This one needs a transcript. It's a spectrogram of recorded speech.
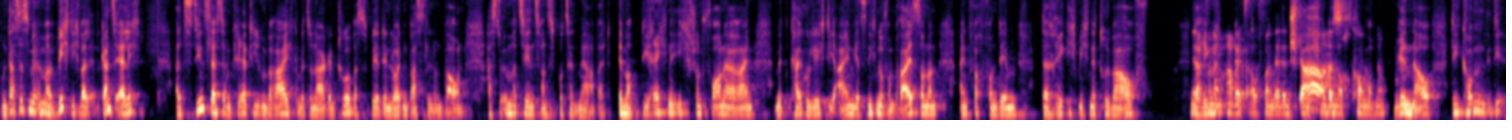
Und das ist mir immer wichtig, weil ganz ehrlich, als Dienstleister im kreativen Bereich mit so einer Agentur, was wir den Leuten basteln und bauen, hast du immer 10, 20 Prozent mehr Arbeit. Immer. Die rechne ich schon vorne herein, mit kalkuliere ich die ein, jetzt nicht nur vom Preis, sondern einfach von dem, da reg ich mich nicht drüber auf. Ja, von einem Arbeitsaufwand, der dann spontan ja, das, noch kommt. Ne? Mhm. Genau, die kommen, die,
